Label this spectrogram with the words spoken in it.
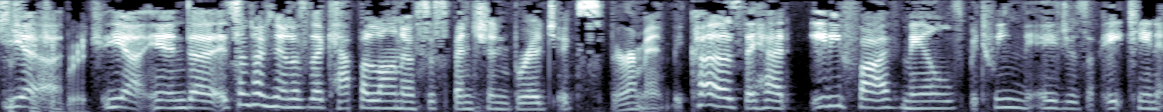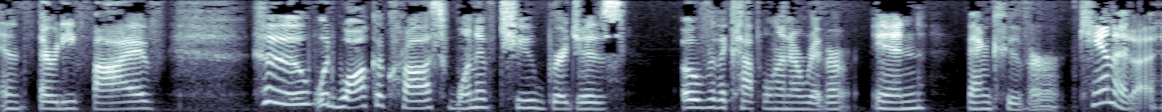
suspension yeah, bridge. Yeah, and uh, it's sometimes known as the Capilano suspension bridge experiment because they had 85 males between the ages of 18 and 35 who would walk across one of two bridges over the Capilano River in Vancouver, Canada.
